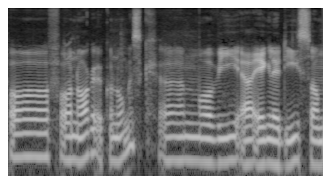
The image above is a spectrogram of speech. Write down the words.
for, for Norge økonomisk. Um, og vi er egentlig de som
